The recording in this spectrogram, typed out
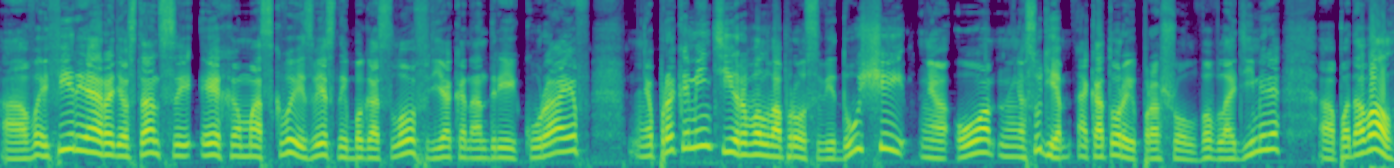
А в эфире радиостанции «Эхо Москвы» известный богослов дьякон Андрей Кураев прокомментировал вопрос ведущей э, о суде, который прошел во Владимире. А, подавал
